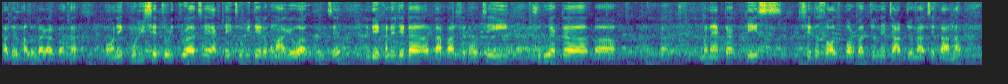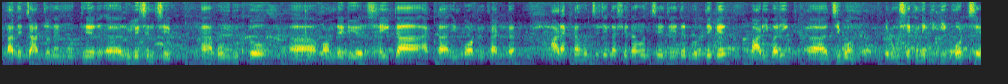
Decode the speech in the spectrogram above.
তাদের ভালো লাগার কথা। অনেক পুলিশের চরিত্র আছে, একটাই ছবিতে এরকম আগেও হয়েছে। কিন্তু এখানে যেটা ব্যাপার, সেটা হচ্ছে এই শুধু একটা মানে একটা কেস সেটা সলভ করবার জন্য চারজন আছে তা না। তাদের চারজনের মধ্যে রিলেশনশিপ হ্যাঁ বন্ধুত্ব কমরেডিয়ার সেইটা একটা ইম্পর্টেন্ট ফ্যাক্টর আর একটা হচ্ছে যেটা, সেটা হচ্ছে যে এদের প্রত্যেকের পারিবারিক জীবন এবং সেখানে কি কি ঘটছে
